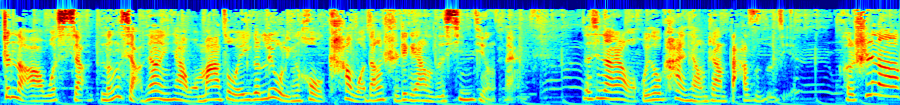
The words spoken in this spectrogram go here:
真的啊，我想能想象一下我妈作为一个六零后看我当时这个样子的心情。哎，那现在让我回头看一下，我这样打死自己。可是呢，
